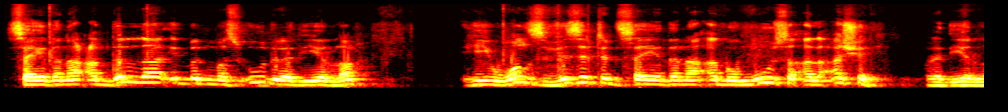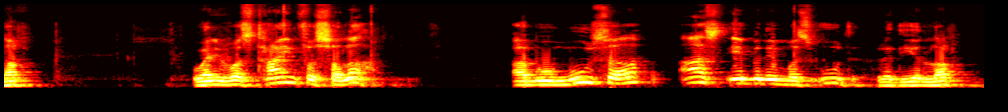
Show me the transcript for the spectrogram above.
Sayyidina Abdullah ibn Mas'ud radiyallahu he once visited Sayyidina Abu Musa al-Ashari radiyallahu when it was time for Salah. Abu Musa asked Ibn Mas'ud radiyallahu anhu,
